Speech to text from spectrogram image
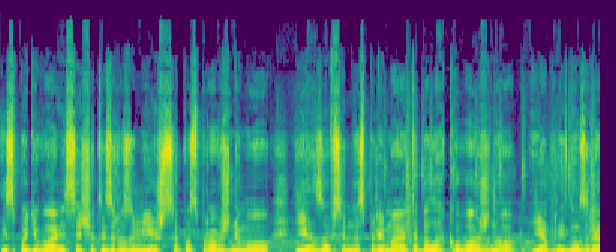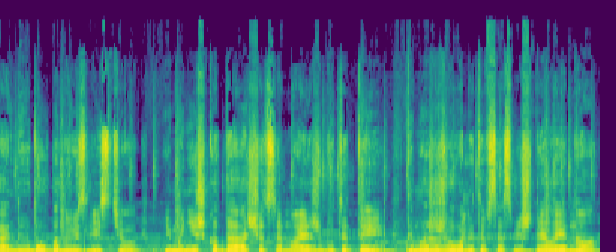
і сподіваюся, що ти зрозумієш це по-справжньому. Я зовсім не сприймаю тебе легковажно. Я прийду з реальною довбаною злістю, і мені шкода, що це маєш бути ти. Ти можеш говорити все смішне лайно,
